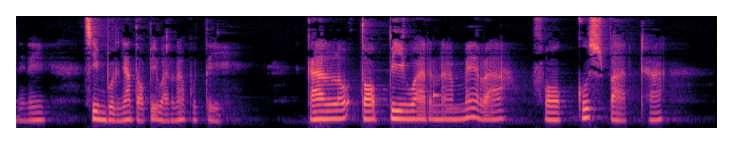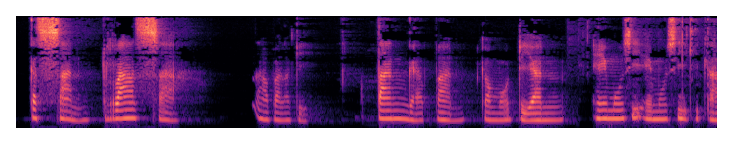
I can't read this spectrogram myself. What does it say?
Ini simbolnya topi warna putih. Kalau topi warna merah fokus pada kesan, rasa, apalagi tanggapan, kemudian emosi-emosi kita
